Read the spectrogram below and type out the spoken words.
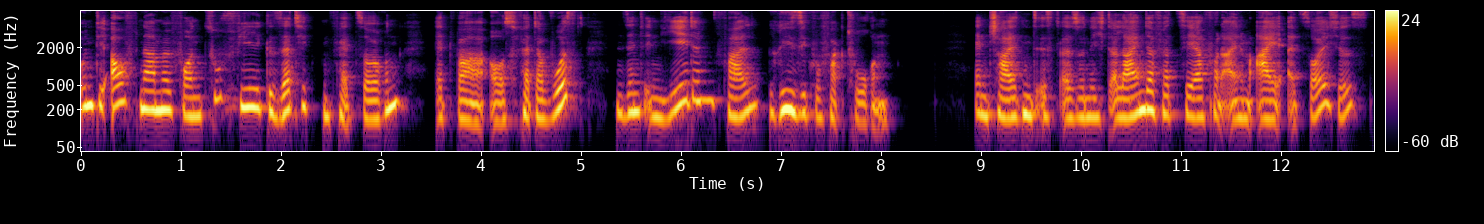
und die Aufnahme von zu viel gesättigten Fettsäuren, etwa aus fetter Wurst, sind in jedem Fall Risikofaktoren. Entscheidend ist also nicht allein der Verzehr von einem Ei als solches,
